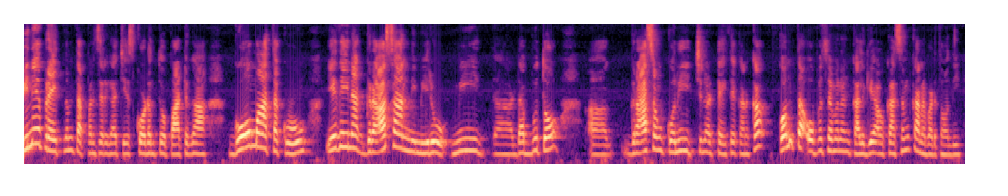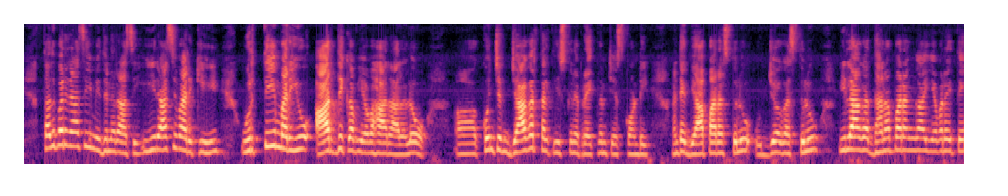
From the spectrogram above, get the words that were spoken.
వినే ప్రయత్నం తప్పనిసరిగా చేసుకోవడంతో పాటుగా గోమాతకు ఏదైనా గ్రాసాన్ని మీరు మీ డబ్బుతో గ్రాసం కొని ఇచ్చినట్టయితే కనుక కొంత ఉపశమనం కలిగే అవకాశం కనబడుతోంది. తదుపరి రాశి మిథున రాశి. ఈ రాశి వారికి వృత్తి మరియు ఆర్థిక వ్యవహారాలలో కొంచెం జాగ్రత్తలు తీసుకునే ప్రయత్నం చేసుకోండి. అంటే వ్యాపారస్తులు ఉద్యోగస్తులు ఇలాగ ధనపరంగా ఎవరైతే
